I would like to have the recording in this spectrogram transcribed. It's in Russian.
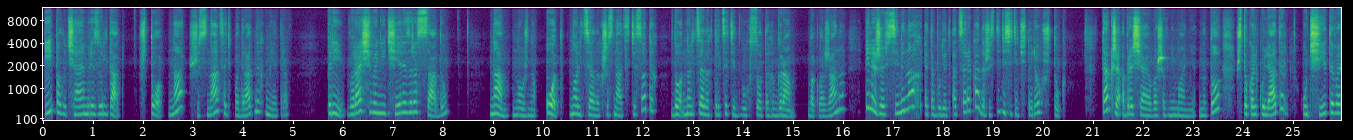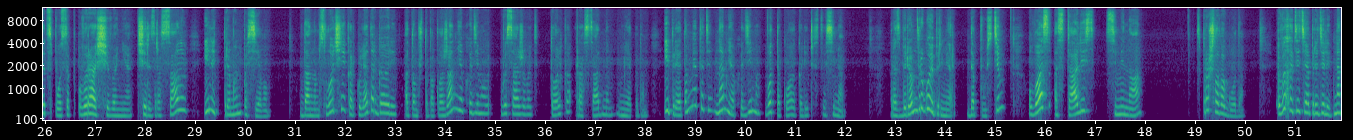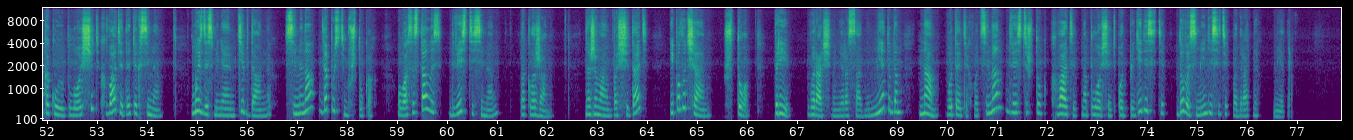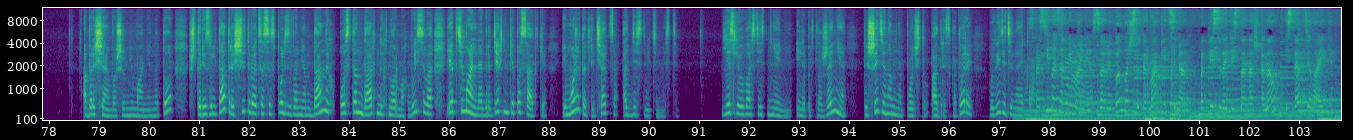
и получаем результат, что на 16 квадратных метров при выращивании через рассаду нам нужно от 0,16 до 0,32 грамм баклажана или же в семенах это будет от 40 до 64 штук. Также обращаю ваше внимание на то, что калькулятор учитывает способ выращивания через рассаду или прямым посевом. В данном случае калькулятор говорит о том, что баклажан необходимо высаживать только рассадным методом. И при этом методе нам необходимо вот такое количество семян. Разберем другой пример. Допустим, у вас остались семена с прошлого года. Вы хотите определить, на какую площадь хватит этих семян. Мы здесь меняем тип данных. Семена, допустим, в штуках. У вас осталось 200 семян баклажана. Нажимаем «Посчитать» и получаем, что при выращивании рассадным методом нам вот этих вот семян 200 штук хватит на площадь от 50 до 80 квадратных метров. Обращаем ваше внимание на то, что результат рассчитывается с использованием данных о стандартных нормах высева и оптимальной агротехнике посадки и может отличаться от действительности. Если у вас есть мнение или предложение, пишите нам на почту, адрес которой вы видите на экране. Спасибо за внимание. С вами был ваш супермаркет семян. Подписывайтесь на наш канал и ставьте лайки.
